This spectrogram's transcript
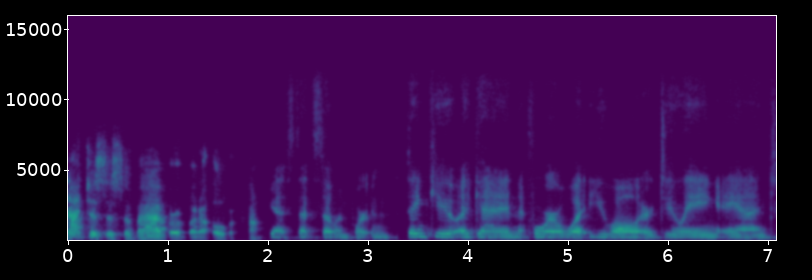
not just a survivor, but an overcomer. Yes, that's so important. Thank you again for what you all are doing and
